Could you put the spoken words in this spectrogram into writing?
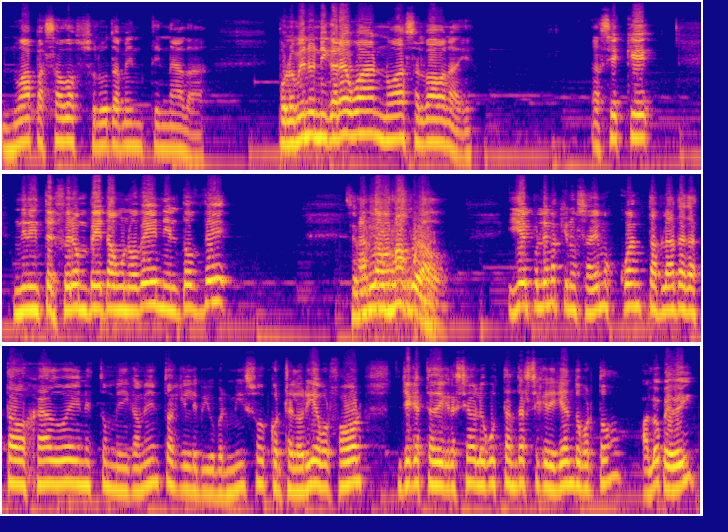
no ha pasado absolutamente nada. Por lo menos en Nicaragua no ha salvado a nadie. Así es que ni el interferón beta 1B ni el 2B Se han dado más resultados. weón. Y el problema es que no sabemos cuánta plata ha gastado Hadwe en estos medicamentos. A quien le pidió permiso. Contraloría, por favor. Ya que a este desgraciado le gusta andarse querellando por todo. A López de ahí.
